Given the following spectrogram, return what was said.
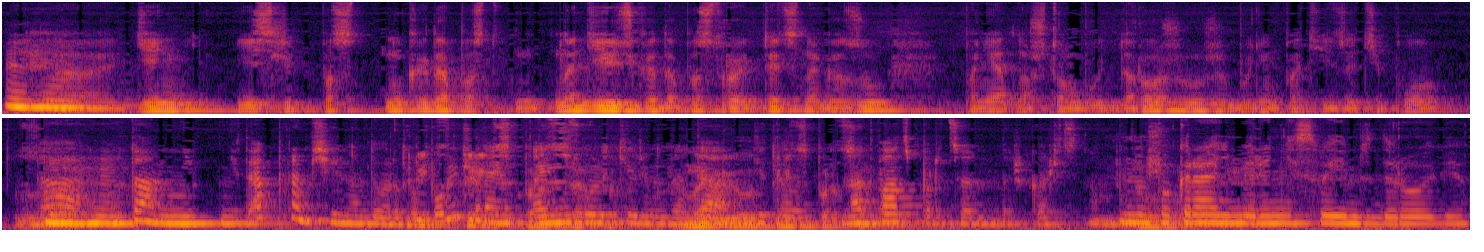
Угу. День, если, ну, когда, надеюсь, когда построить ТЭЦ на газу, понятно, что он будет дороже уже, будем платить за тепло. За... Да, ну там не, не так прям сильно дорого. 30, Помните, 30%. они фулькеринга, да, где-то 30%. на 20% даже, кажется, там. Ну, по крайней мере, не своим здоровьем.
